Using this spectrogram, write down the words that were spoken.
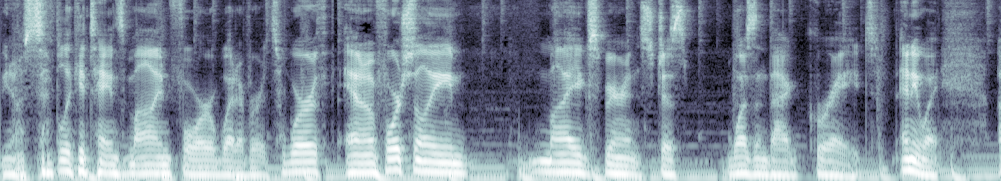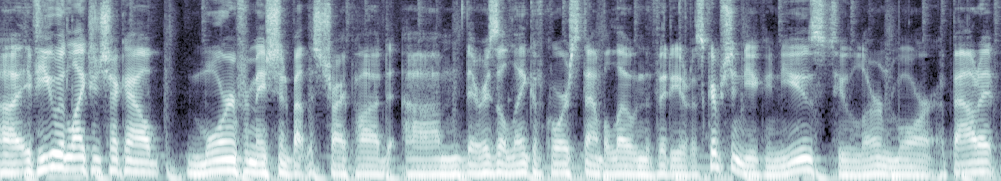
you know, simply contains mine for whatever it's worth. And unfortunately, my experience just wasn't that great. Anyway, uh, if you would like to check out more information about this tripod, um, there is a link, of course, down below in the video description you can use to learn more about it.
